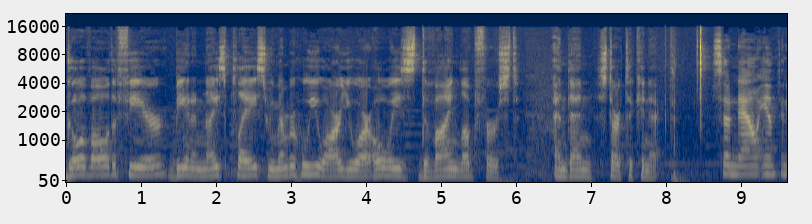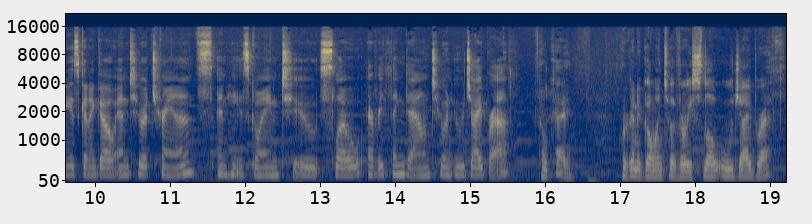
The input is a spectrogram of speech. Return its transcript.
go of all the fear, be in a nice place, remember who you are. You are always divine love first, and then start to connect. So now Anthony is going to go into a trance and he's going to slow everything down to an ujjayi breath. Okay. We're going to go into a very slow ujjayi breath,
